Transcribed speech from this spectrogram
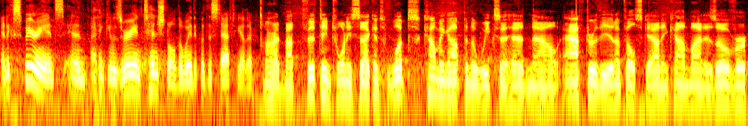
and experience, and I think it was very intentional the way they put the staff together. All right, about 15, 20 seconds. What's coming up in the weeks ahead now after the NFL scouting combine is over?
